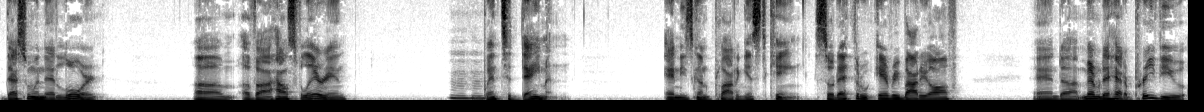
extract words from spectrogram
that's when that Lord um, of uh, House Velaryon went to Daemon, and he's going to plot against the king. So that threw everybody off. And uh, remember, they had a preview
